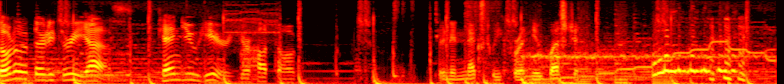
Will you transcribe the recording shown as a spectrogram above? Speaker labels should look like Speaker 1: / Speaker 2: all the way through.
Speaker 1: Dodo33 asks, can you hear your hot dog?
Speaker 2: Tune in next week for a new question.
